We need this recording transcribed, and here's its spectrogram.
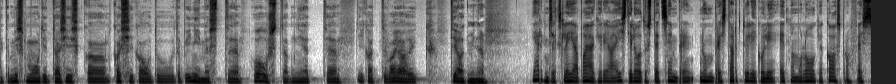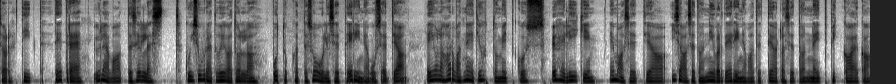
et mismoodi ta siis ka kassi kaudu teab inimest äh, ohustab, nii et igati vajalik teadmine. Järgmiseks leiab ajakirja Eesti Loodus detsembri numbris Tartu Ülikooli etnomoloogia kaasprofessor Tiit Tedre ülevaate sellest, kui suured võivad olla putukate soolised erinevused ja ei ole harvad need juhtumid, kus ühe liigi emased ja isased on niivõrd erinevad, et teadlased on neid pikka aega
